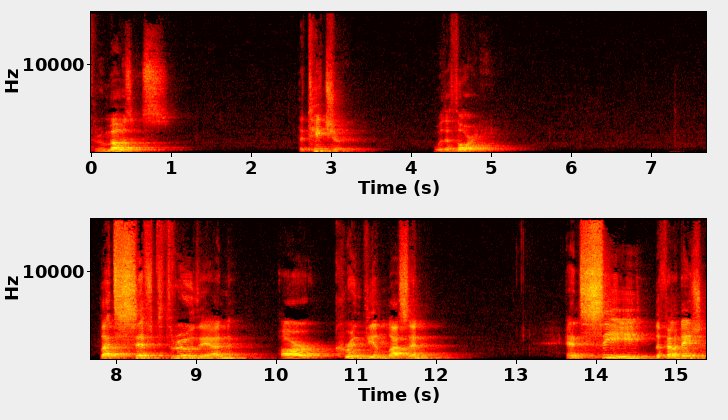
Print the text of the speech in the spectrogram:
through Moses, the teacher with authority. Let's sift through then our Corinthian lesson and see the foundation.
